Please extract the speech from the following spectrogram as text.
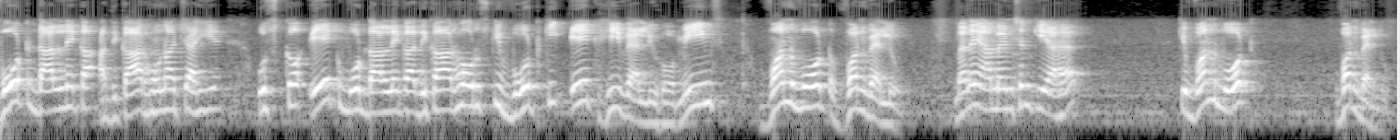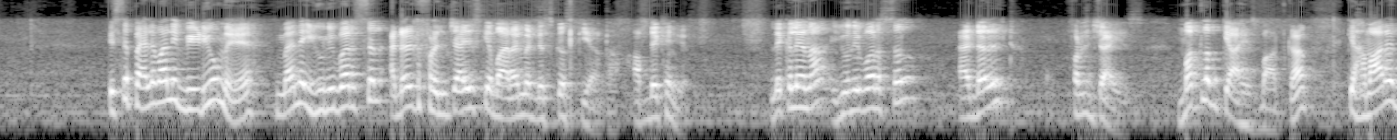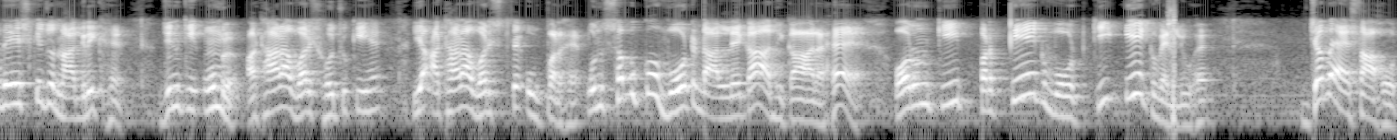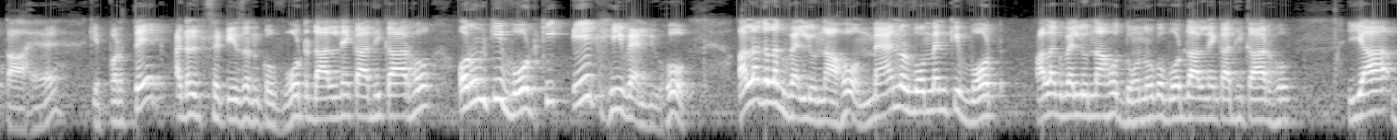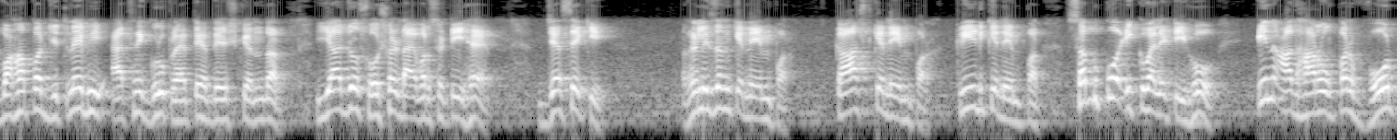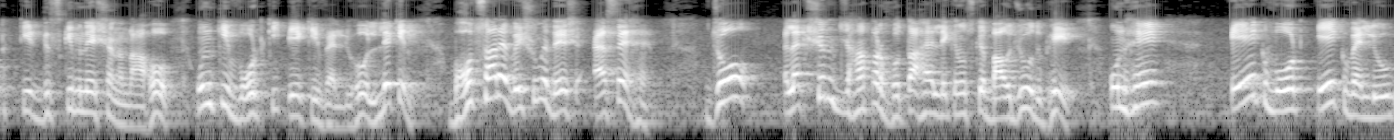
वोट डालने का अधिकार होना चाहिए। उसको एक वोट डालने का अधिकार हो और उसकी वोट की एक ही वैल्यू हो। Means one vote one value मैंने यहाँ मेंशन किया है कि वन वोट वन वैल्यू इससे पहले वाली वीडियो में मैंने यूनिवर्सल एडल्ट फ्रेंचाइज के बारे में डिस्कस किया था। आप देखेंगे। लिख लेना, यूनिवर्सल एडल्ट फ्रेंचाइज। मतलब क्या है इस बात का? कि हमारे देश के जो नागरिक हैं, जिनकी उम्र 18 वर्ष हो चुकी है या 18 वर्ष से ऊपर है, उन सबको वोट डालने का अधिकार है और उनकी प्रत्येक वोट की एक वैल्यू है। जब ऐसा होता है कि प्रत्येक अडल्ट सिटीजन को वोट डालने का अधिकार हो और उनकी वोट की एक ही वैल्यू हो। अलग अलग वैल्यू ना हो। मैन और वोमेन की वोट अलग वैल्यू ना हो, दोनों को वोट डालने का अधिकार हो। या वहाँ पर जितने भी एथनिक ग्रुप रहते हैं देश के अंदर, या जो सोशल डाइवर्सिटी है, जैसे कि रिलीजन के नेम पर कास्ट के नेम पर क्रीड के नेम पर, सबको इक्वलिटी हो। इन आधारों पर वोट की डिस्क्रिमिनेशन ना हो, उनकी वोट की एक ही वैल्यू हो। लेकिन बहुत सारे विश्व में देश ऐसे हैं जो इलेक्शन जहाँ पर होता है, लेकिन उसके बावजूद भी उन्हें एक वोट, एक वैल्यू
